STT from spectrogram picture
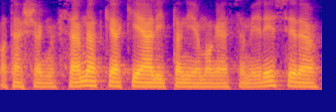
a társaságnak számlát kell kiállítani a magánszemély részére,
